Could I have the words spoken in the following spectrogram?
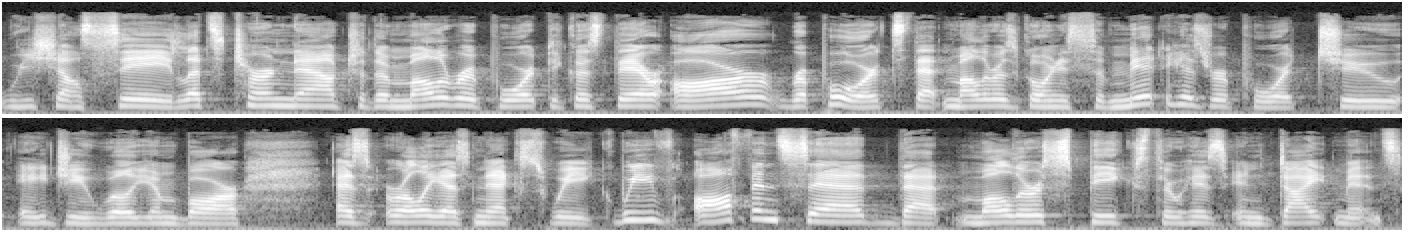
We shall see. Let's turn now to the Mueller report because there are reports that Mueller is going to submit his report to AG William Barr as early as next week. We've often said that Mueller speaks through his indictments.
